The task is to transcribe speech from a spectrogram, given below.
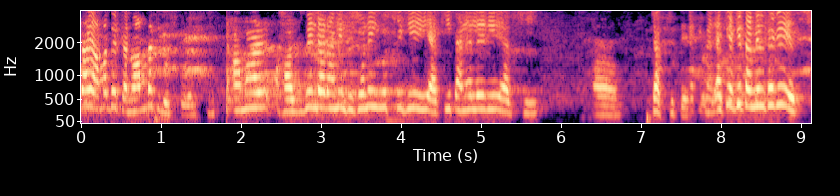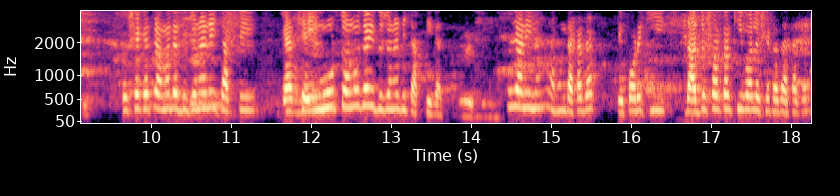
দায় আমাদের কেন? আমরা কি দোষ করেছি? আমার হাজবেন্ড আর আমি দুজনেই হচ্ছে গিয়ে একই প্যানেলেরই আর কি আহ, চাকরিতে। একই একই প্যানেল থেকে এসছি। তো সেক্ষেত্রে আমাদের দুজনেরই চাকরি গেছে। এই মুহূর্ত অনুযায়ী দুজনেরই চাকরি গেছে। তো জানি না এখন দেখা যাক। এরপরে কি রাজ্য সরকার কি বলে সেটা দেখা যাক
